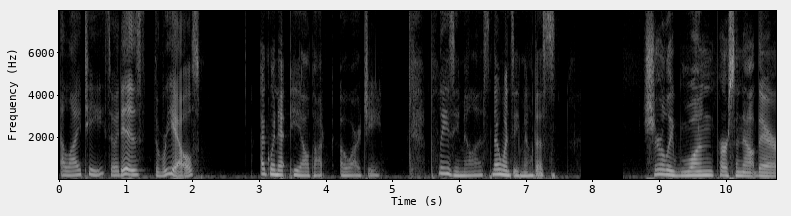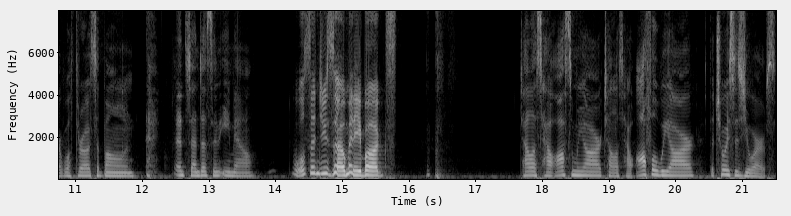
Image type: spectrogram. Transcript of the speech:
L I T. So it is three L's at gwinnettpl.org. Please email us. No one's emailed us. Surely one person out there will throw us a bone and send us an email. We'll send you so many books. Tell us how awesome we are. Tell us how awful we are. The choice is yours.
